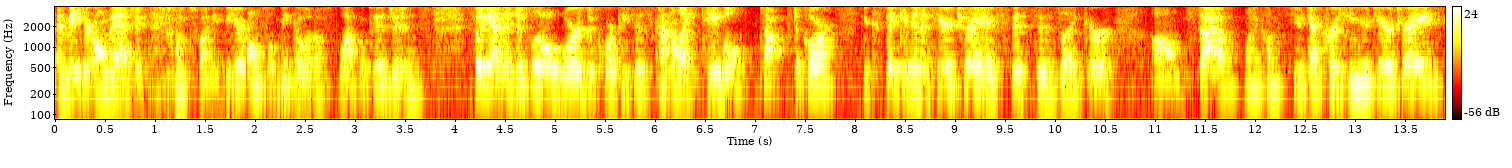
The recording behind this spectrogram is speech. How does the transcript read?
and make your own magic. This one's funny. Be your own flamingo and a flock of pigeons. So yeah, they're just little word decor pieces, kind of like tabletop decor. You can stick it in a tier tray if this is like your um, style when it comes to decorating your tier trays.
